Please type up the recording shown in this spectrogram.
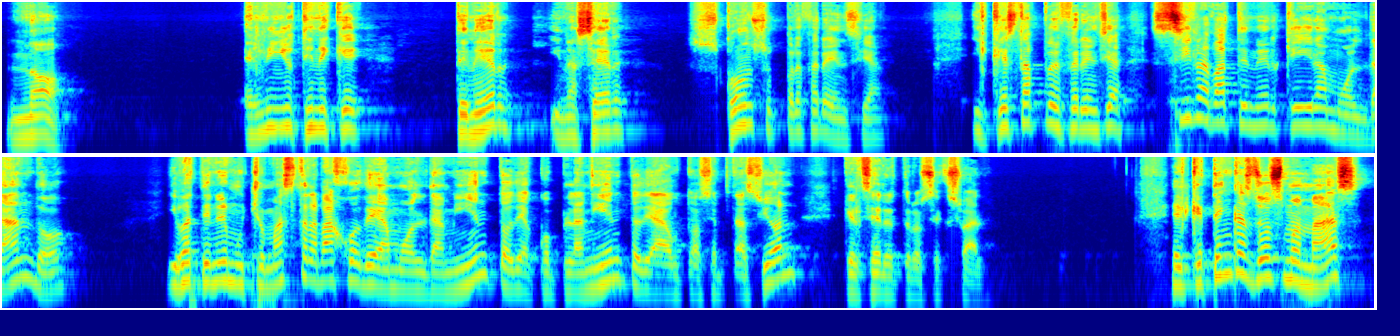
No. El niño tiene que tener y nacer con su preferencia y que esta preferencia sí la va a tener que ir amoldando y va a tener mucho más trabajo de amoldamiento, de acoplamiento, de autoaceptación que el ser heterosexual. El que tengas dos mamás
